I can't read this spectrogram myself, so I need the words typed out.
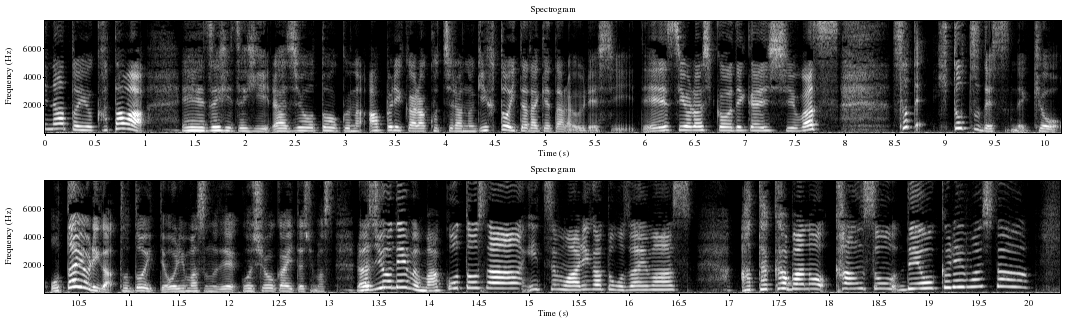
いなという方は、えー、ぜひぜひラジオトークのアプリからこちらのギフトをいただけたら嬉しいです。よろしくお願いします。さて、一つですね、今日お便りが届いておりますのでご紹介いたします。ラジオネームまことさん、いつもありがとうございます。あたかばの感想出遅れました。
